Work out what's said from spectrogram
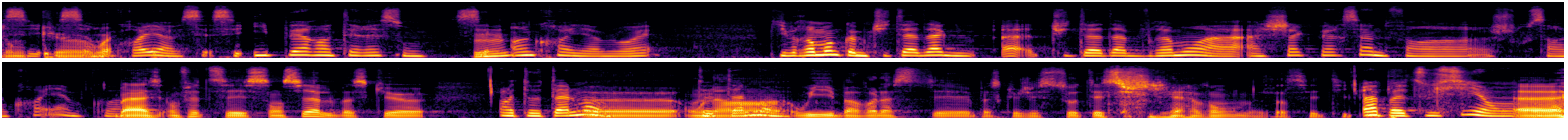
C'est euh, incroyable, c'est hyper intéressant. C'est Mhm. incroyable, ouais. Puis vraiment, comme tu t'adaptes, tu t'adaptes vraiment à, à chaque personne. Enfin, je trouve ça incroyable, quoi. Bah, en fait, c'est essentiel parce que. Ah, totalement. euh, on a Totalement. un- Oui, bah voilà, c'était parce que j'ai sauté ce sujet avant, mais ça, c'est typique. Ah, pas de souci. on- Euh,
